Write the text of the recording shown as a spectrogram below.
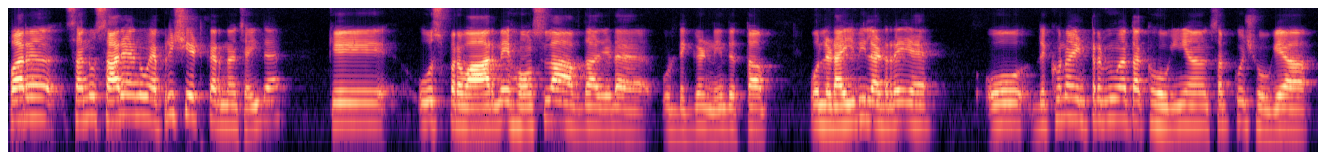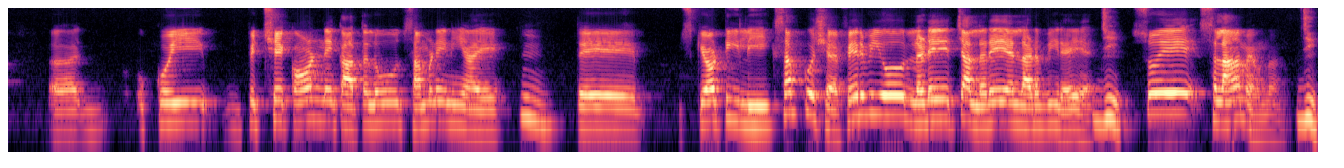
ਪਰ ਸਾਨੂੰ ਸਾਰਿਆਂ ਨੂੰ ਐਪਰੀਸ਼ੀਏਟ ਕਰਨਾ ਚਾਹੀਦਾ ਹੈ ਕਿ ਉਸ ਪਰਿਵਾਰ ਨੇ ਹੌਸਲਾ ਆਪਦਾ ਜਿਹੜਾ ਉਹ ਡਿੱਗਣ ਨਹੀਂ ਦਿੱਤਾ। ਉਹ ਲੜਾਈ ਵੀ ਲੜ ਰਹੇ ਹੈ। ਉਹ ਦੇਖੋ ਨਾ ਇੰਟਰਵਿਊਆਂ ਤੱਕ ਹੋ ਗਈਆਂ ਸਭ ਕੁਝ ਹੋ ਗਿਆ। ਕੋਈ ਪਿੱਛੇ ਕੌਣ ਨੇ ਕਾਤਲ ਉਹ ਸਾਹਮਣੇ ਨਹੀਂ ਆਏ। ਤੇ ਸਿਕਿਉਰਿਟੀ ਲੀਕ ਸਭ ਕੁਝ ਹੈ। ਫਿਰ ਵੀ ਉਹ ਲੜੇ ਚੱਲ ਰਹੇ ਹੈ ਲੜ ਵੀ ਰਹੇ ਜੀ। ਸੋ ਇਹ ਸਲਾਮ ਹੈ ਉਹਨਾਂ ਨੂੰ। ਜੀ।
